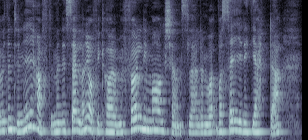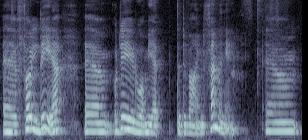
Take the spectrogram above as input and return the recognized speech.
jag vet inte hur ni har haft det, men det är sällan jag fick höra med följ din magkänsla eller vad, vad säger ditt hjärta? Eh, följ det. Eh, och det är ju då mer the divine feminine. Eh,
